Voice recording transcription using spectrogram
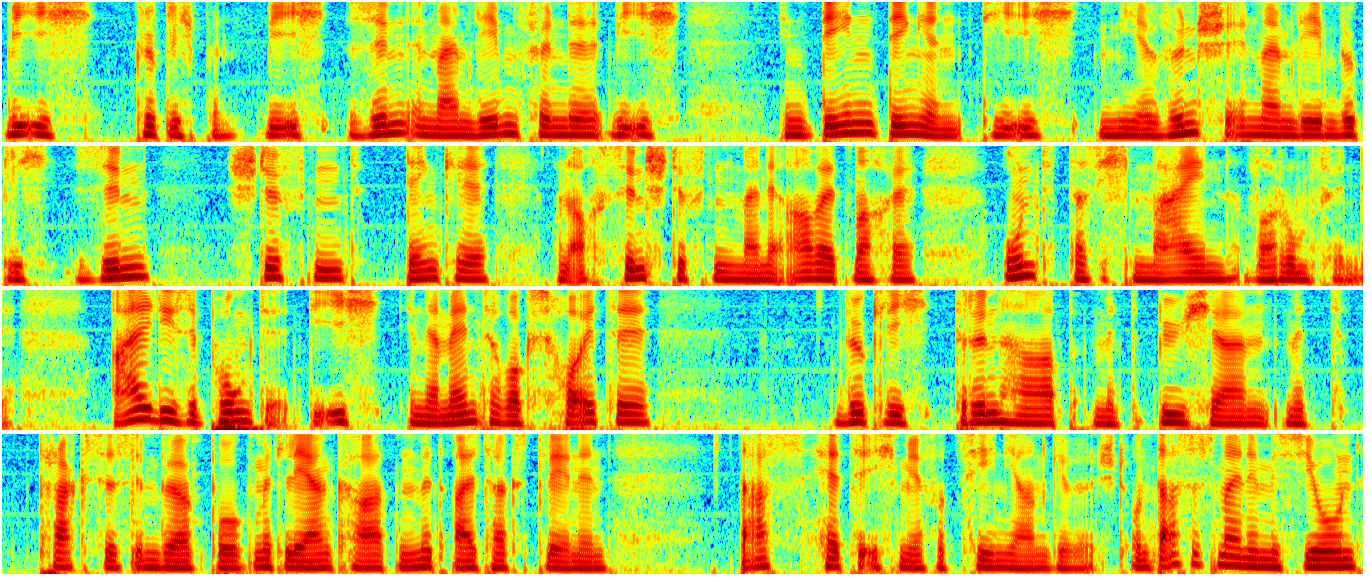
wie ich glücklich bin, wie ich Sinn in meinem Leben finde, wie ich in den Dingen, die ich mir wünsche in meinem Leben, wirklich sinnstiftend denke und auch sinnstiftend meine Arbeit mache und dass ich mein Warum finde. All diese Punkte, die ich in der Mentorbox heute wirklich drin habe, mit Büchern, mit Praxis im Workbook, mit Lernkarten, mit Alltagsplänen. Das hätte ich mir vor zehn Jahren gewünscht. Und das ist meine Mission.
